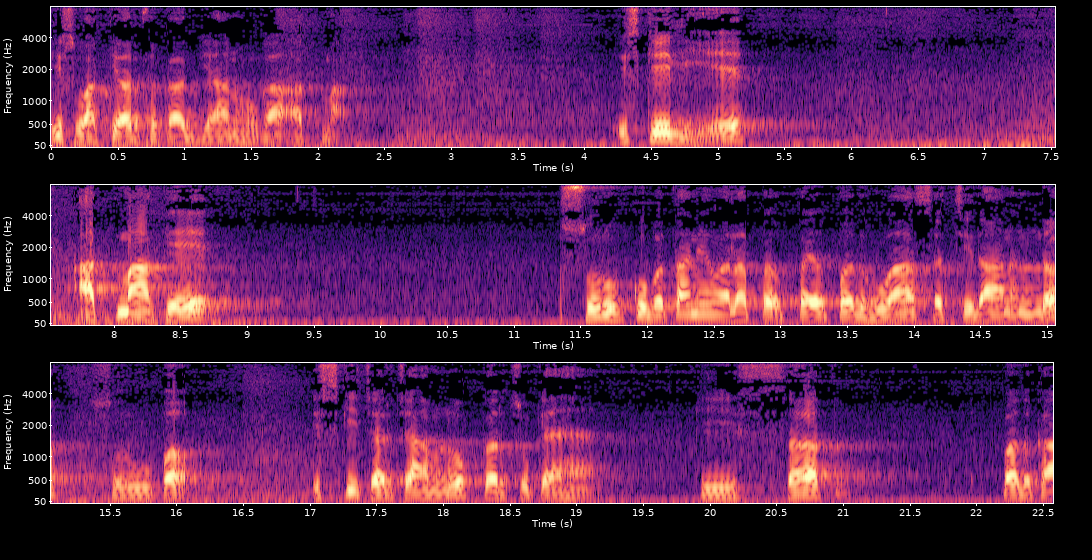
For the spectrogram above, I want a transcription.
इस वाक्यार्थ का ज्ञान होगा आत्मा। इसके लिए आत्मा के स्वरूप को बताने वाला पद हुआ सच्चिदानंद स्वरूप। इसकी चर्चा हम लोग कर चुके हैं कि सत पद का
